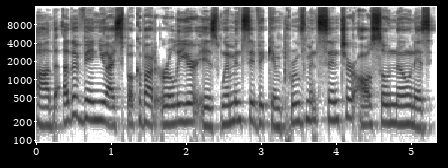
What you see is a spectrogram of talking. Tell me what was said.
Uh, the other venue I spoke about earlier is Women's Civic Improvement Center, also known as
